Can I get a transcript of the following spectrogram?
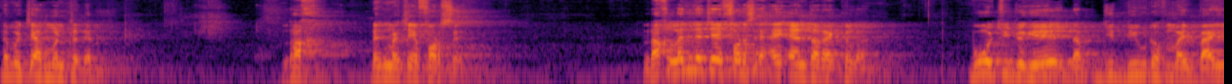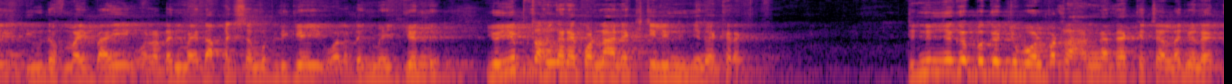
داما تي مانتا دم داخ داج ما تي فورسي ndax lañ la cay forcé ay intérêt rek la. Bu ma ci jógee da ji diw daf may bàyyi diw daf may bàyyi wala dañ may dàq ci sama liggéey wala dañ may génn yooyu yëpp tax nga ne kon naa nekk ci li nit ñi nekk rek. Te nit ñi nga bëgg a jubool ba tax nga nekk ca la ñu nekk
